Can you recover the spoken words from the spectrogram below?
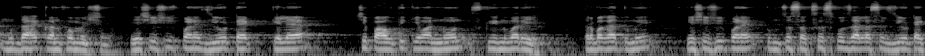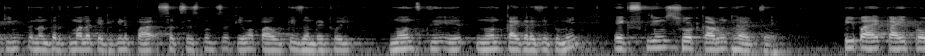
मुद्दा आहे कन्फर्मेशन यशस्वीपणे जिओ टॅग केल्याची पावती किंवा नोंद स्क्रीनवर येईल. तर बघा तुम्ही यशस्वीपणे तुमचं सक्सेसफुल झालं असेल जिओ टॅकिंग तर नंतर तुम्हाला त्या ठिकाणी पा सक्सेसफुलचं किंवा पावती जनरेट होईल. नोंद स्क्री नोंद काय करायची तुम्ही? एक स्क्रीनशॉट काढून ठेवायचं आहे टीप आहे काही प्रो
